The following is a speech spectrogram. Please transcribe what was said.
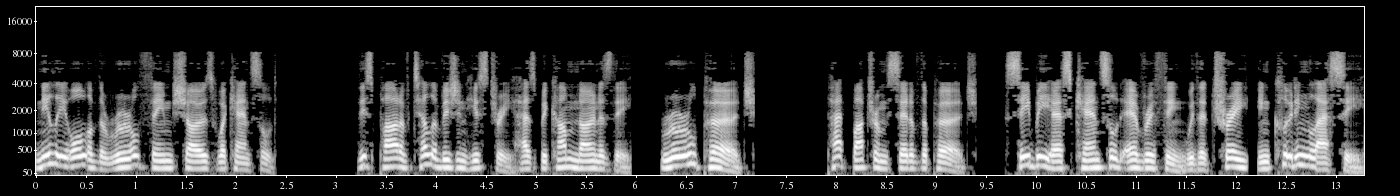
nearly all of the rural-themed shows were cancelled. This part of television history has become known as the «rural purge». Pat Buttram said of the purge, "...CBS cancelled everything with a tree, including Lassie.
